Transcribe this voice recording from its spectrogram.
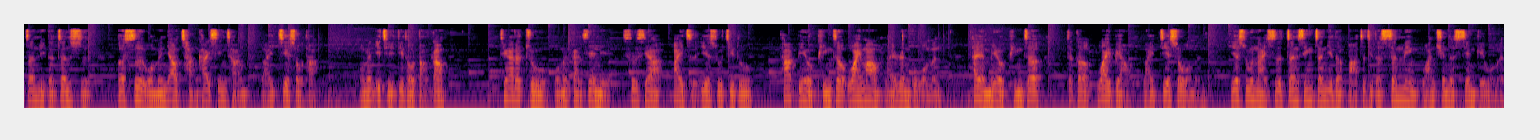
真理的真实，而是我们要敞开心肠来接受它。我们一起低头祷告，亲爱的主，我们感谢你赐下爱子耶稣基督，他没有凭着外貌来认过我们。他也没有凭着这个外表来接受我们，耶稣乃是真心真意的把自己的生命完全的献给我们。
